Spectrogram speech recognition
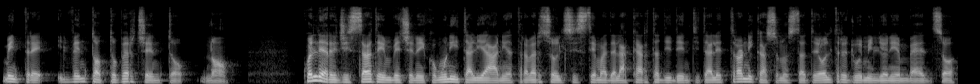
mentre il 28% no. Quelle registrate invece nei comuni italiani attraverso il sistema della carta d'identità elettronica sono state oltre 2 milioni e mezzo,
